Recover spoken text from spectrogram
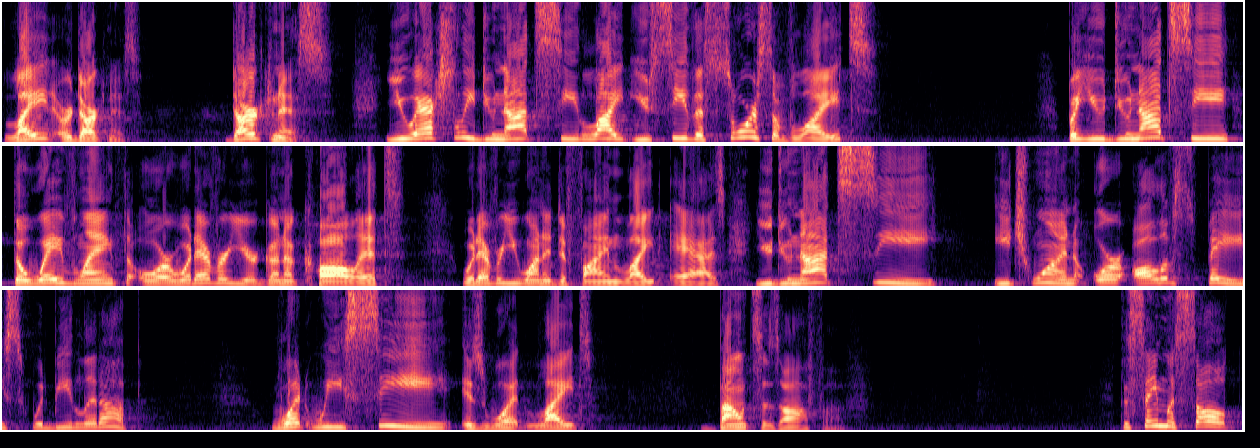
Light or darkness? Darkness. You actually do not see light. You see the source of light, but you do not see the wavelength or whatever you're going to call it whatever you want to define light as, you do not see each one, or all of space would be lit up. What we see is what light bounces off of. The same with salt.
